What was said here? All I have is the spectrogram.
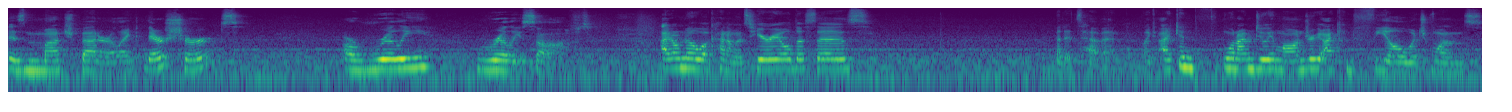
is much better. Like their shirts are really, really soft. I don't know what kind of material this is, but it's heaven. Like I can, when I'm doing laundry, I can feel which ones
